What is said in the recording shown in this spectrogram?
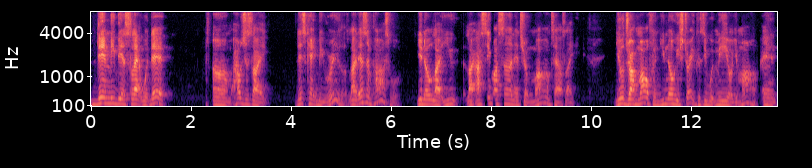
then me being slapped with that, um, I was just like, this can't be real. Like that's impossible. You know, like you, like I see my son at your mom's house. Like you'll drop him off and you know he's straight because he with me or your mom, and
